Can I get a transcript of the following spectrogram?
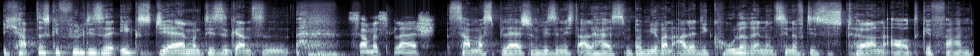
Ich habe das Gefühl, diese X-Jam und diese ganzen Summer Splash. Summer Splash und wie sie nicht alle heißen, bei mir waren alle die cooleren und sind auf dieses Turnout gefahren.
